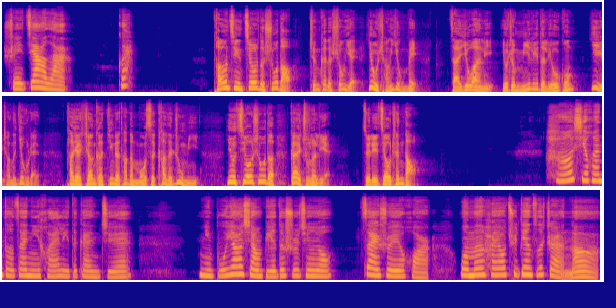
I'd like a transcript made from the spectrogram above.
睡觉啦，乖。唐静娇柔的说道，睁开的双眼又长又媚，在幽暗里有着迷离的流光，异常的诱人。他见张克盯着他的眸子看得入迷，又娇羞的盖住了脸，嘴里娇嗔道。好喜欢躲在你怀里的感觉，你不要想别的事情哟。再睡一会儿，我们还要去电子展呢。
